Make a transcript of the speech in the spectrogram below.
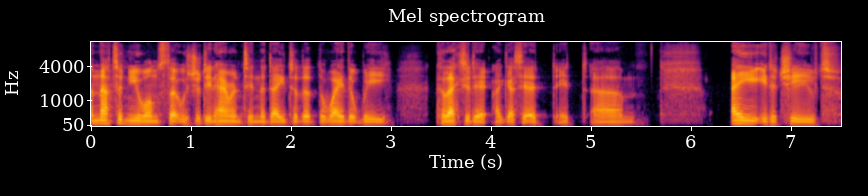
and that's a nuance that was just inherent in the data that the way that we collected it, I guess it it um, a it achieved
